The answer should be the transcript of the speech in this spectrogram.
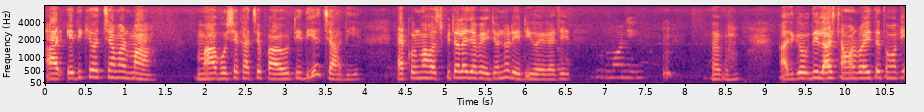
আর এদিকে হচ্ছে আমার মা। মা বসে খাচ্ছে পাউরুটি দিয়ে চা দিয়ে। এখন মা হসপিটালে যাবে এই জন্য রেডি হয়ে গেছে। গুড মর্নিং আজকে অবধি লাস্ট আমার বাড়িতে তোমাকে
